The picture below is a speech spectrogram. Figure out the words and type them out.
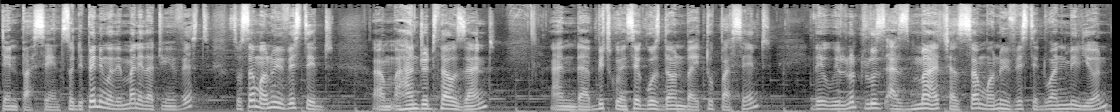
10%. So depending on the money that you invest, so someone who invested um, 100,000 and uh, Bitcoin say goes down by 2%, they will not lose as much as someone who invested 1 million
